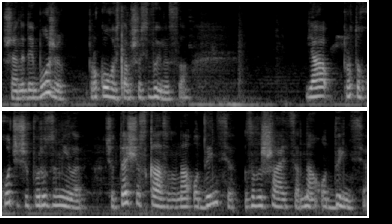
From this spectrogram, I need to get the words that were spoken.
що я, не дай Боже, про когось там щось винесла. Я просто хочу, щоб ви розуміли, що те, що сказано наодинці, залишається наодинці.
